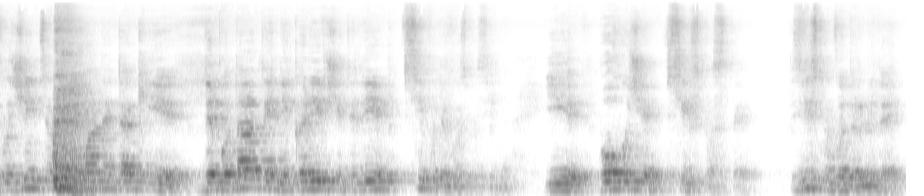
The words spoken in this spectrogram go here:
злочинці наркомани, так і депутати, лікарі, вчителі, всі потребують спасіння. І Бог хоче всіх спасти. Звісно, вибір людей.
